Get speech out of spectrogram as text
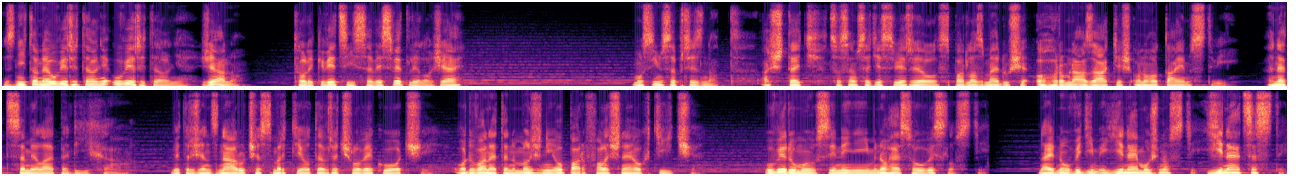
Zní to neuvěřitelně uvěřitelně, že ano? Tolik věcí se vysvětlilo, že? Musím se přiznat, až teď, co jsem se ti svěřil, spadla z mé duše ohromná zátěž onoho tajemství. Hned se mi lépe dýchá. Vytržen z náruče smrti otevře člověku oči, odvane ten mlžný opar falešného chtíče. Uvědomuju si nyní mnohé souvislosti. Najednou vidím i jiné možnosti, jiné cesty.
